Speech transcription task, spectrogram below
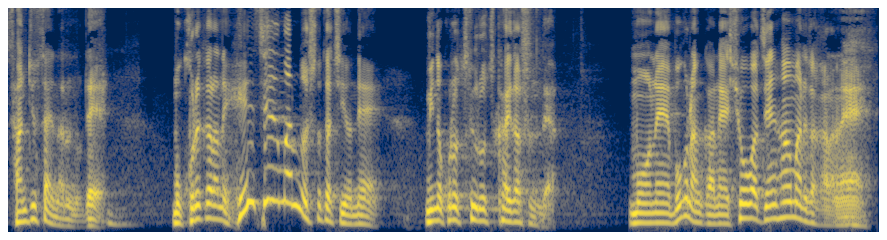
30歳になるので、もうこれからね、平成生まれの人たちはね、みんなこのツールを使い出すんだよ。もうね、僕なんかね、昭和前半生まれだからね、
